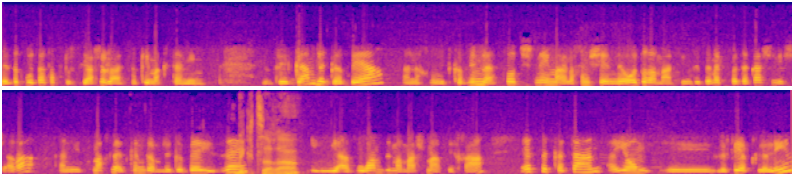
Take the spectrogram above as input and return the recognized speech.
לאיזה קבוצת אוכלוסייה של העסקים הקטנים. וגם לגביה אנחנו מתכוונים לעשות שני מהלכים שהם מאוד דרמטיים, ובאמת בדקה שנשארה אני אשמח לעדכן גם לגבי זה. בקצרה. כי עבורם זה ממש מהפכה. עסק קטן היום, אה, לפי הכללים,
